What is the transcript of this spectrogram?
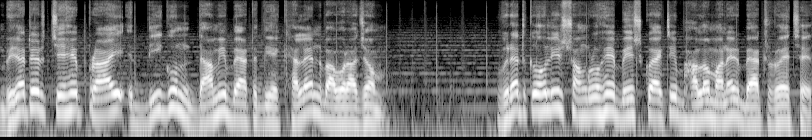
বিরাটের চেয়ে প্রায় দ্বিগুণ দামি ব্যাট দিয়ে খেলেন বাবর আজম। বিরাট কোহলির সংগ্রহে বেশ কয়েকটি ভালো মানের ব্যাট রয়েছে।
